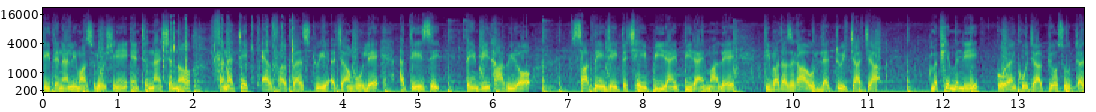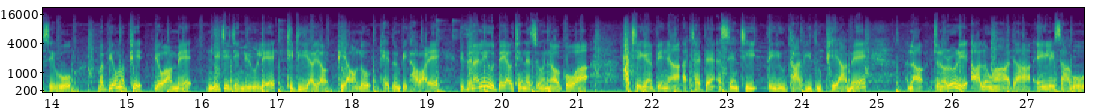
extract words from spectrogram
ဒီသင်တန်းလေးမှာဆိုလို့ရှိရင် International Phonetic Alphabets တွေအကြောင်းကိုလည်းအသေးစိတ်သင်ပေးထားပြီးတော့စာသင်ချိန်တစ်ချိန်ပြီးတိုင်းပြီးတိုင်းမှာလည်းဒီဘာသာစကားကိုလက်တွေ့ကြကြမဖြစ်မနေကိုယ်တိုင်ကိုယ်ကြပြောဆိုတတ်စေဖို့မပြောမဖြစ်ပြောရမယ်လေ့ကျင့်ချိန်တွေကိုလည်းထိထိရောက်ရောက်ဖြစ်အောင်လို့ထည့်သွင်းပေးထားပါတယ်ဒီသင်တန်းလေးကိုတက်ရောက်ချင်တယ်ဆိုရင်တော့ကိုက အခြေခံပညာအထက်တန်းအဆင့်ထိသင်ယူထားပြီးသူဖြစ်ရမယ်။နောက်ကျွန်တော်တို့တွေအားလုံးဟာဒါအင်္ဂလိပ်စာကို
